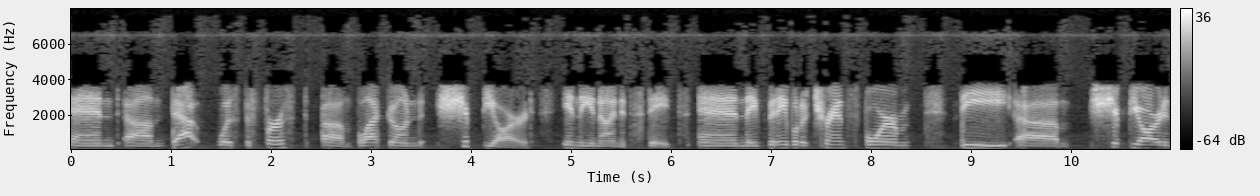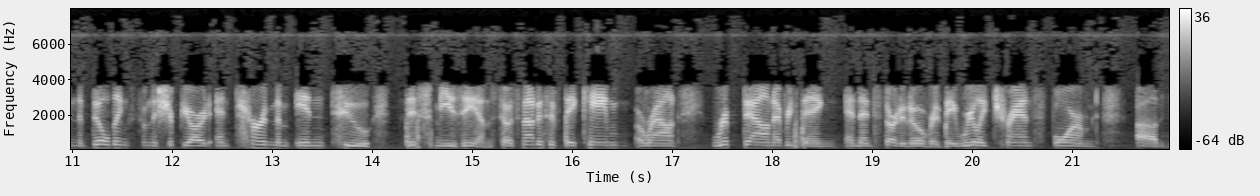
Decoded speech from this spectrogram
And um, that was the first um, black owned shipyard in the United States. And they've been able to transform the um, shipyard and the buildings from the shipyard and turn them into this museum. So it's not as if they came around, ripped down everything, and then started over. They really transformed um,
